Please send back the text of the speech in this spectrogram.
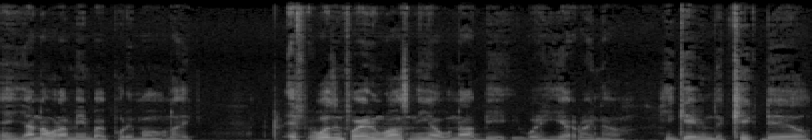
And y'all know what I mean by put him on. Like, if it wasn't for Adin Ross, Neon would not be where he at right now. He gave him the kick deal.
